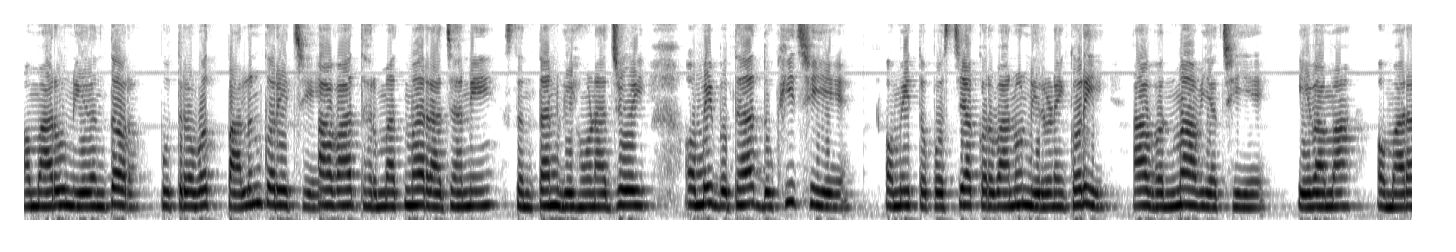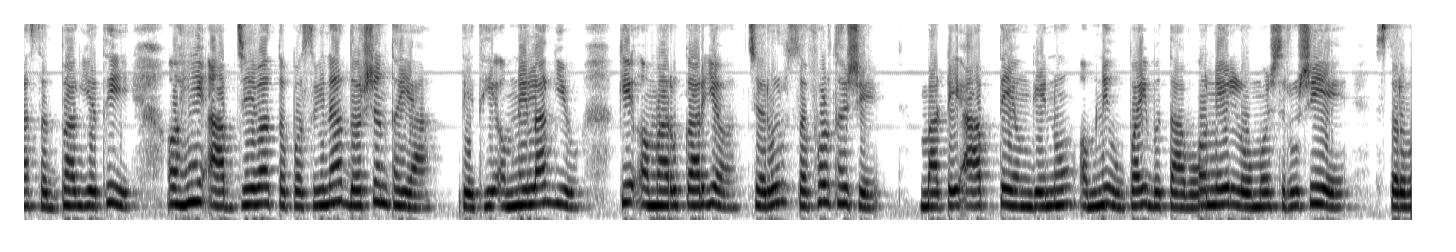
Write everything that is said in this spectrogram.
અમારું નિરંતર પુત્રવત પાલન કરે છે. આવા ધર્માત્મા રાજાને સંતાન વિહોણા જોઈ અમે બધા દુઃખી છીએ. અમે તપસ્યા કરવાનો નિર્ણય કરી આ વનમાં આવ્યા છીએ. એવામાં અમારા સદભાગ્યથી અહીં આપ જેવા તપસ્વીના દર્શન થયા. તેથી અમને લાગ્યું કે અમારું કાર્ય જરૂર સફળ થશે. માટે આપ તે અંગેનો અમને ઉપાય બતાવો. અને લોમશ ઋષિએ સર્વ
